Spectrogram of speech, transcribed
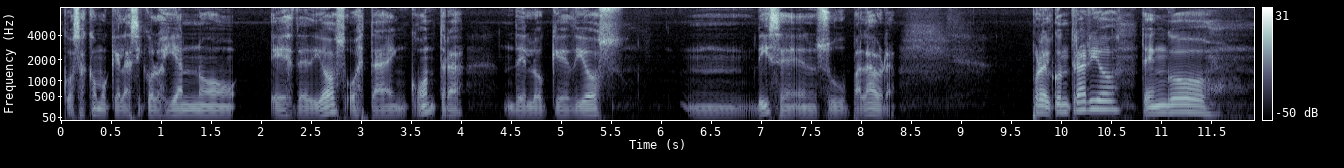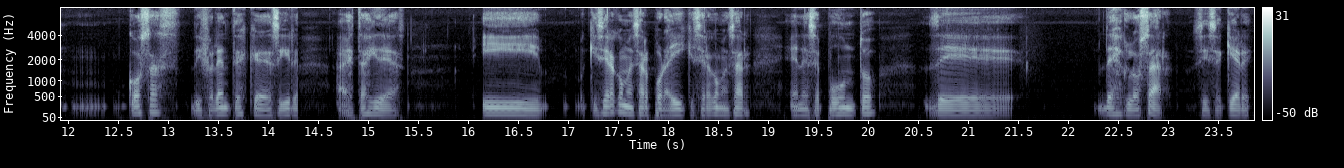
cosas como que la psicología no es de Dios o está en contra de lo que Dios mm, dice en su palabra. Por el contrario, tengo cosas diferentes que decir a estas ideas. Y quisiera comenzar por ahí, quisiera comenzar en ese punto de desglosar si se quiere,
